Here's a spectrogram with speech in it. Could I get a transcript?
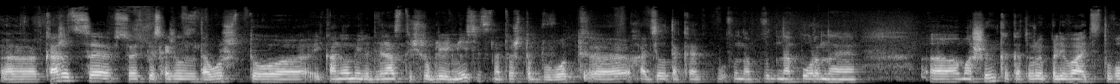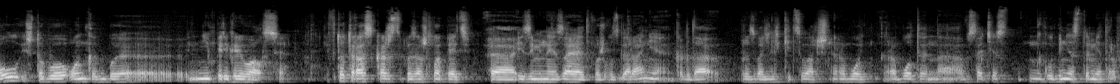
Э, кажется, все это происходило из-за того, что экономили 12 тысяч рублей в месяц на то, чтобы вот э, ходила такая водонапорная машинка, которая поливает ствол, и чтобы он как бы не перегревался. И в тот раз, кажется, произошло опять из именно из-за этого же возгорания, когда производили какие-то сварочные работы, работы на высоте, на глубине 100 метров.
